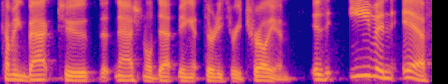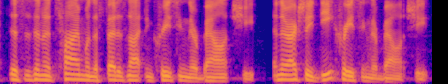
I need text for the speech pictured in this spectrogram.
coming back to the national debt being at 33 trillion, is even if this is in a time when the Fed is not increasing their balance sheet and they're actually decreasing their balance sheet.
